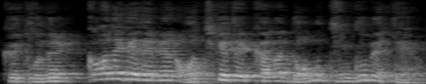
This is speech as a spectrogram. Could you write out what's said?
그 돈을 꺼내게 되면 어떻게 될까가 너무 궁금했대요.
